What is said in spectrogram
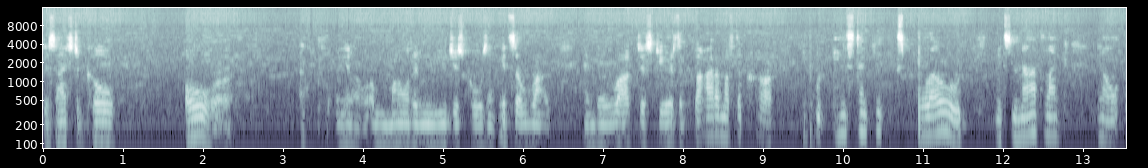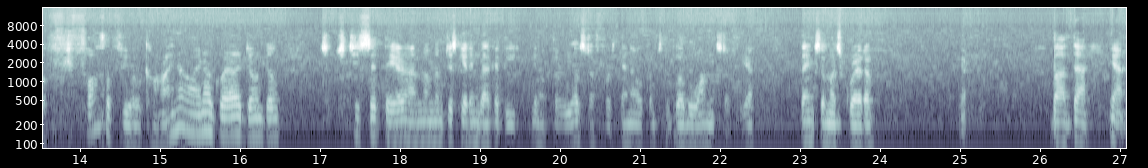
decides to go over a, you know a mountain, you just goes and hits a rock and the rock just tears the bottom of the car, it would instantly explode. It's not like, you know, a fossil fuel car. I know, I know, Greta, don't, don't, just sit there. I'm, I'm just getting back at the, you know, the real stuff first. Then I'll come to the global warming stuff. Yeah. Thanks so much, Greta. Yeah. But uh, yeah,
